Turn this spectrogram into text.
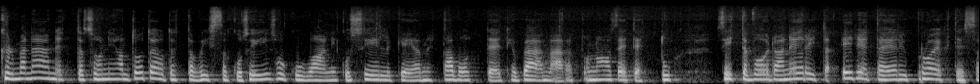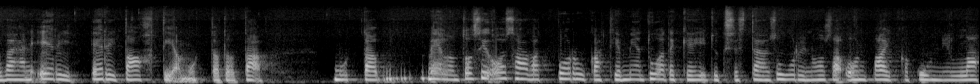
kyllä mä näen, että se on ihan toteutettavissa, kun se iso kuva on niin selkeä, ne tavoitteet ja päämäärät on asetettu. Sitten voidaan edetä eri projekteissa vähän eri, eri tahtia, mutta tota, mutta meillä on tosi osaavat porukat ja meidän tuotekehityksestään suurin osa on paikkakunnilla,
